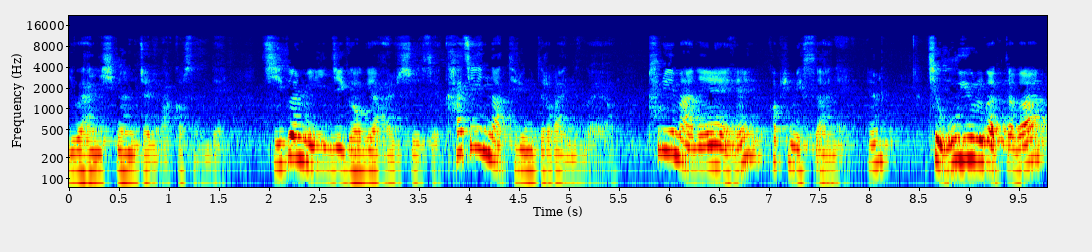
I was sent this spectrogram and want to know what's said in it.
이거 한 20여 년 전에 바꿨었는데 지금 이제 거기에 알수 있어요. 카제인 나트륨이 들어가 있는 거예요. 프림 안에 커피 믹스 안에 즉 우유를 갖다가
